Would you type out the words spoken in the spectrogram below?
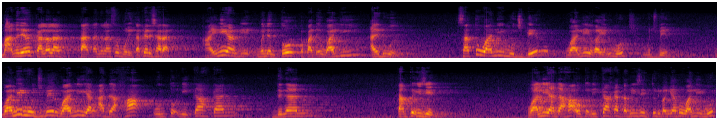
Maknanya kalau lah tak tanya langsung boleh, tapi ada syarat. Ha, ini yang di, menyentuh kepada wali ada dua. Satu wali mujbir, wali ghairu muj, mujbir. Wali mujbir, wali yang ada hak untuk nikahkan dengan tanpa izin. Wali ada hak untuk nikahkan tanpa izin, itu dibagi apa? Wali muj,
